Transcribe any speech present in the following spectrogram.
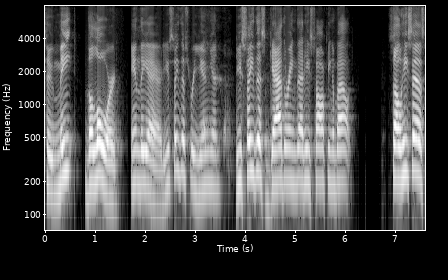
to meet the Lord in the air. Do you see this reunion? Do you see this gathering that he's talking about? So he says,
